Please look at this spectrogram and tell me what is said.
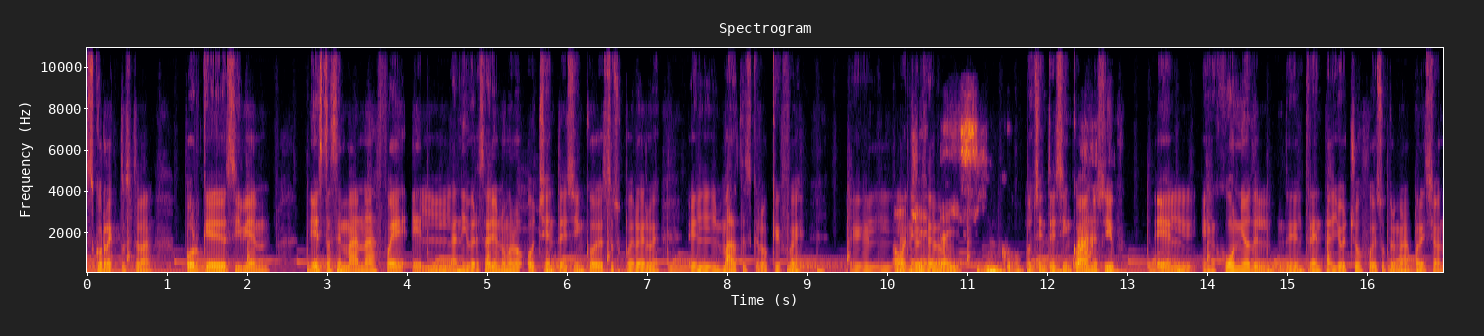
Es correcto, Esteban, porque si bien esta semana fue el aniversario número 85 de este superhéroe, el martes creo que fue el aniversario 85. 85 años, sí. El, en junio del, del 38 fue su primera aparición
